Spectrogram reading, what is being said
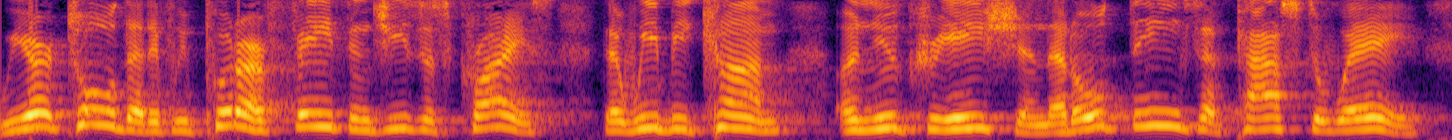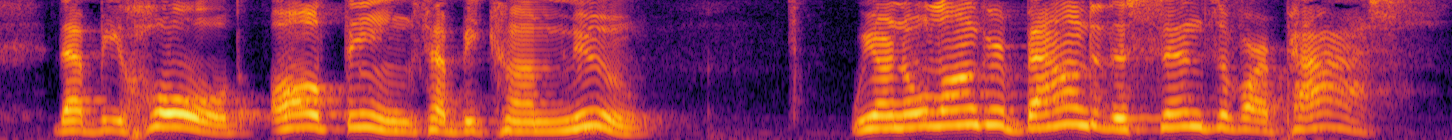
We are told that if we put our faith in Jesus Christ, that we become a new creation, that old things have passed away, that behold, all things have become new. We are no longer bound to the sins of our past.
